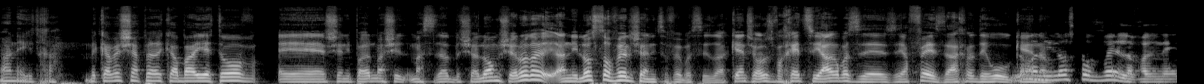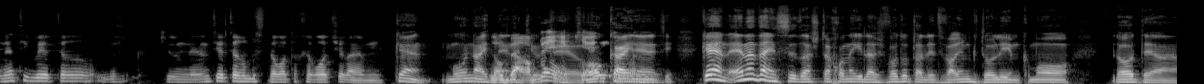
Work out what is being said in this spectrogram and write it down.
מה אני אגיד לך? מקווה שהפרק הבא יהיה טוב, אה, שניפרד מהש... מהסדרה בשלום, שלא, אני לא סובל שאני צופה בסדרה, כן? שלוש וחצי, ארבע זה, זה יפה, זה אחלה דירוג, לא, כן? אני לא סובל, אבל נהניתי ביותר, כאילו נהניתי יותר בסדרות אחרות שלהם. כן, מונייט לא נהניתי בהרבה, יותר, כן, אוקיי אבל- נהניתי. כן, אין עדיין סדרה שאתה יכול נגיד להשוות אותה לדברים גדולים, כמו, לא יודע,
